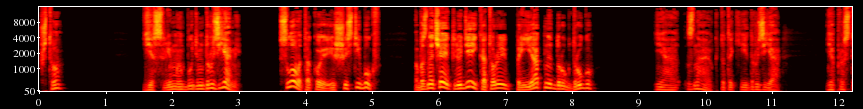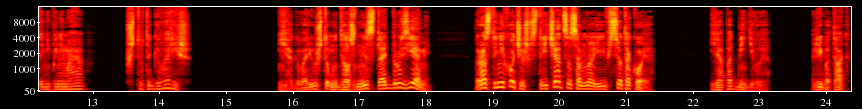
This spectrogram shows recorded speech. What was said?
Что? если мы будем друзьями. Слово такое из шести букв обозначает людей, которые приятны друг другу. Я знаю, кто такие друзья. Я просто не понимаю, что ты говоришь. Я говорю, что мы должны стать друзьями. Раз ты не хочешь встречаться со мной и все такое. Я подмигиваю. Либо так,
